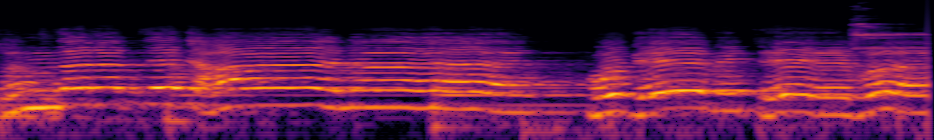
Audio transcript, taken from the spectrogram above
सुंदर ते झाड उभे मिठे वर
